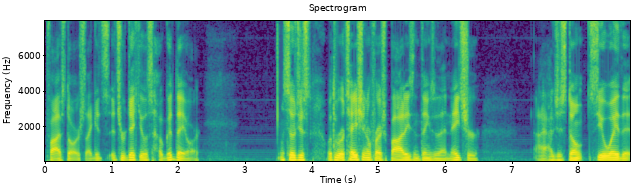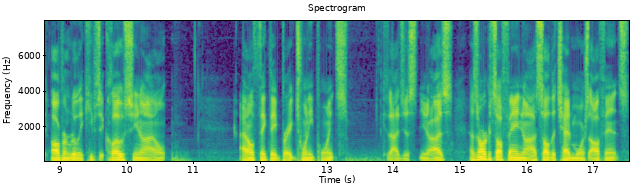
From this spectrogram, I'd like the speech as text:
five stars. Like it's it's ridiculous how good they are. So just with the rotation of fresh bodies and things of that nature, I, I just don't see a way that Auburn really keeps it close. You know, I don't I don't think they break 20 points because I just, you know, as as an Arkansas fan, you know, I saw the Chad Morris offense,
